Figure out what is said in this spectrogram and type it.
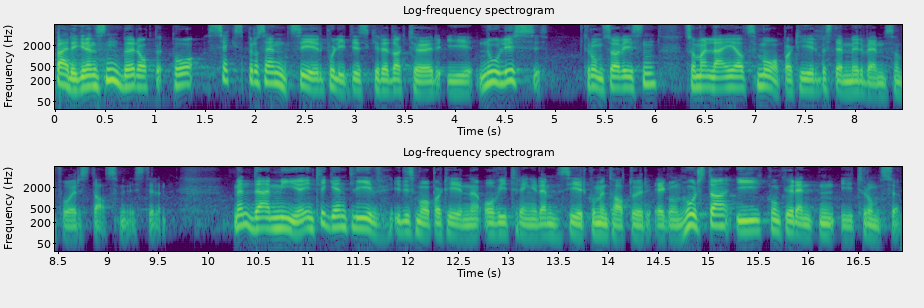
Sperregrensen bør opp på 6% sier politisk redaktør i Nordlys, Tromsø-avisen, som er lei at småpartier bestemmer hvem som får statsministeren. Men det er mye intelligent liv i de små partiene, og vi trenger dem, sier kommentator Egon Holstad i Konkurrenten i Tromsø.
